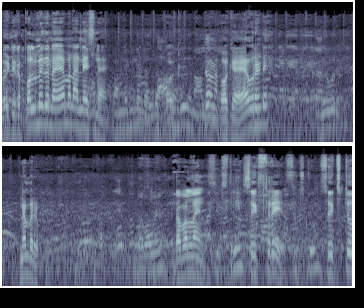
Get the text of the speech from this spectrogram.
ఒకటి ఇరవై పొలం మీద ఉన్నాయా? మన అన్నేసినాయి ఓకే. ఎవరండి? నెంబర్. చెప్పు double nine. Six three. Six three. Six two.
